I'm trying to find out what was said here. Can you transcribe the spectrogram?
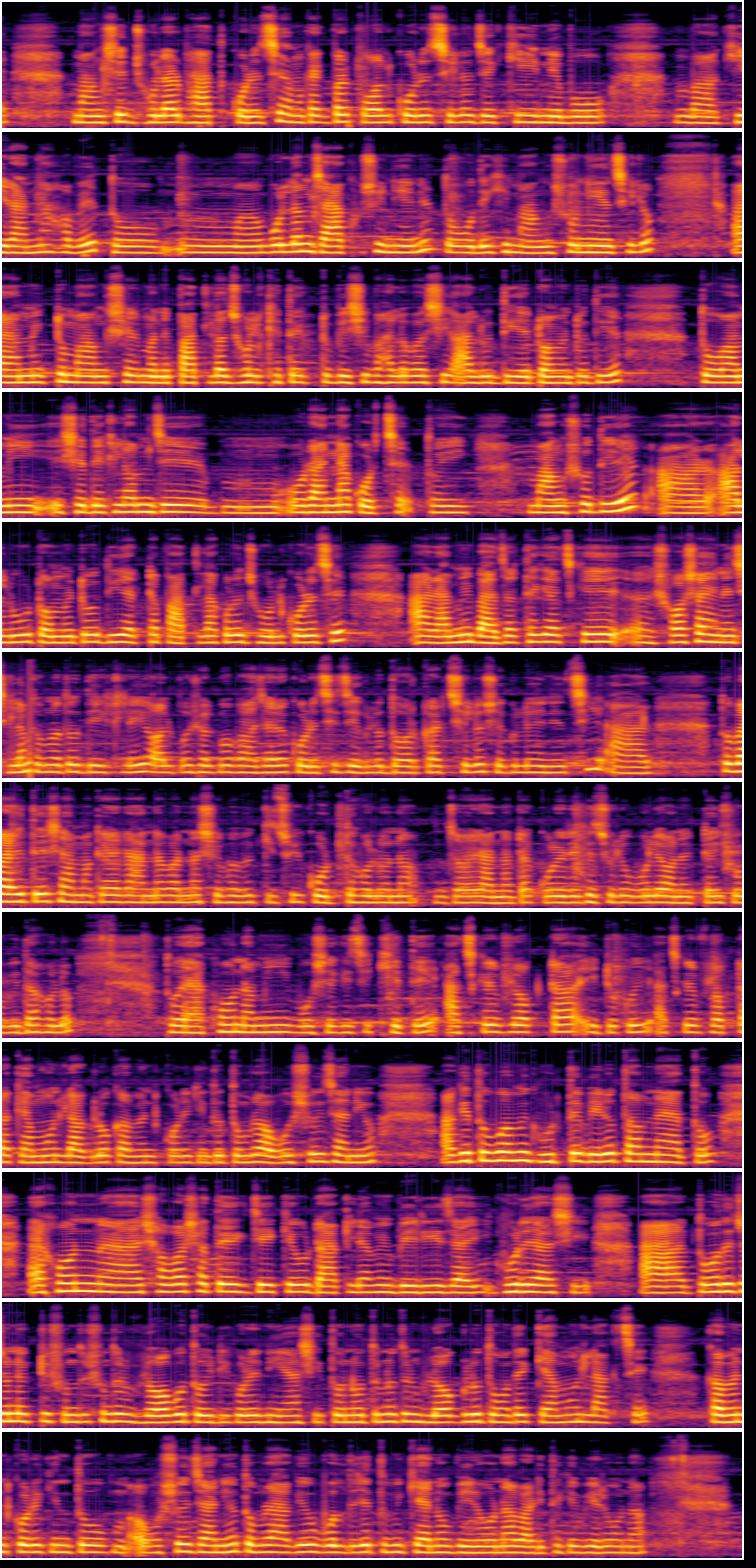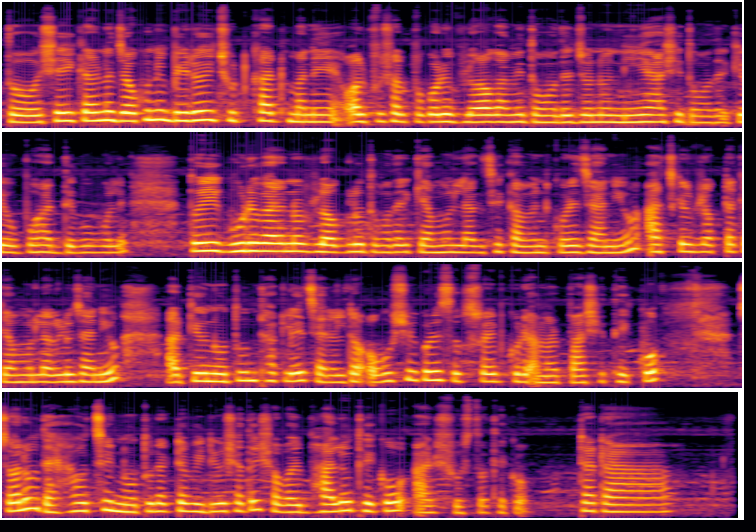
মাংসের ঝোলার ভাত করেছে, আমাকে একবার কল করেছিল যে কি নেব বা কি রান্না হবে। তো বললাম যা খুশি নিয়ে নে। তো ও দেখি মাংস নিয়েছিল। আর আমি একটু মাংসের মানে পাতলা ঝোল খেতে একটু বেশি ভালোবাসি, আলু দিয়ে, টমেটো দিয়ে। তো আমি এসে দেখলাম যে ও রান্না করছে। তো এই মাংস দিয়ে আর আলু, টমেটো দিয়ে একটা পাতলা করে ঝোল করেছে। আর আমি বাজার থেকে আজকে শশা এনেছিলাম। তোমরা তো দেখলেই অল্প স্বল্প বাজারে করেছি, যেগুলো দরকার ছিল সেগুলো এনেছি। আর তো বাড়িতে এসে আমাকে আর রান্নাবান্না সেভাবে কিছুই করতে হলো না। জয় রান্নাটা করে রেখেছিল বলে অনেকটাই সুবিধা হলো। তো এখন আমি বসে গেছি খেতে। আজকের ব্লগটা এটুকুই। আজকের ব্লগটা কেমন লাগল কমেন্ট করে কিন্তু তোমরা অবশ্যই জানিও। আগে তবু আমি ঘুরতে বেরোতাম না এত। এখন সবার সাথে যে কেউ ডাকলে আমি বেরিয়ে যাই, ঘুরে আসি। আর তোমাদের জন্য একটু সুন্দর সুন্দর ব্লগও তৈরি করে নিয়ে আসি। তো নতুন নতুন ব্লগগুলো তোমাদের কেমন লাগছে কমেন্ট করে কিন্তু অবশ্যই জানিও। তোমরা আগেও বলতে যে তুমি কেন বেরো না, বাড়ি থেকে বেরো না। তো সেই কারণে যখনই বেরোই ছুটখাট মানে অল্প স্বল্প করে ভ্লগ আমি তোমাদের জন্য নিয়ে আসি, তোমাদেরকে উপহার দেবো বলে। তো এই ঘুরে বেড়ানোর ভ্লগগুলো তোমাদের কেমন লাগছে কমেন্ট করে জানিও। আজকের ভ্লগটা কেমন লাগল জানিও। আর কেউ নতুন থাকলে চ্যানেলটা অবশ্যই করে সাবস্ক্রাইব করে আমার পাশে থেকো। চলো দেখা হচ্ছে নতুন একটা ভিডিওর সাথে। সবাই ভালো থেকো আর সুস্থ থেকো। টাটা!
